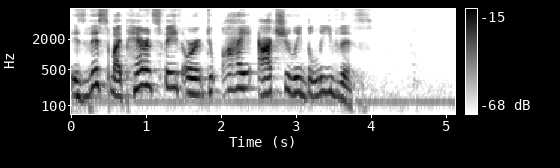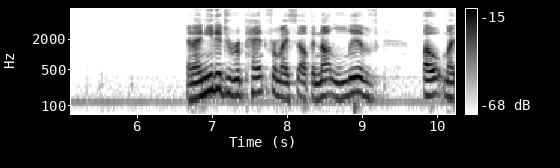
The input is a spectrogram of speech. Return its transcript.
is this my parents' faith or do I actually believe this? And I needed to repent for myself and not live out my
